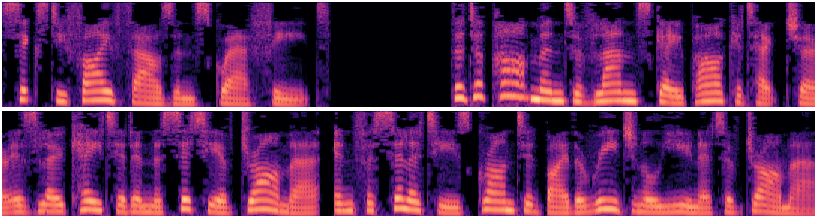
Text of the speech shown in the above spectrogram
65,000 square feet. The Department of Landscape Architecture is located in the city of Drama, in facilities granted by the regional unit of Drama.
